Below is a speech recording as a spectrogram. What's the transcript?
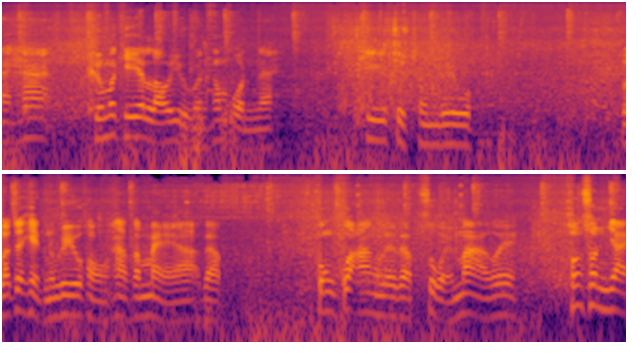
นะฮะคือเมื่อกี้เราอยู่กันข้างบนนะที่จุดชมวิว เราจะเห็นวิวของหาดสมแหอะแบบกว้างๆเลยแบบสวยมากเว้ยคนส่วนใหญ่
